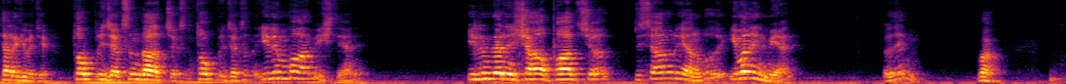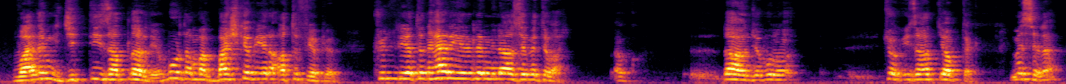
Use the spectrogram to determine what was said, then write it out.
terkip edeceksin. Toplayacaksın, dağıtacaksın. Toplayacaksın. İlim bu abi işte yani. İlimlerin şahı, padişahı Risale-i yani. Bu iman ilmi yani. Öyle değil mi? Bak. Validem ki ciddi zatlar diyor. Buradan bak başka bir yere atıf yapıyor. Külliyatın her yeriyle münasebeti var. Bak, daha önce bunu çok izahat yaptık. Mesela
